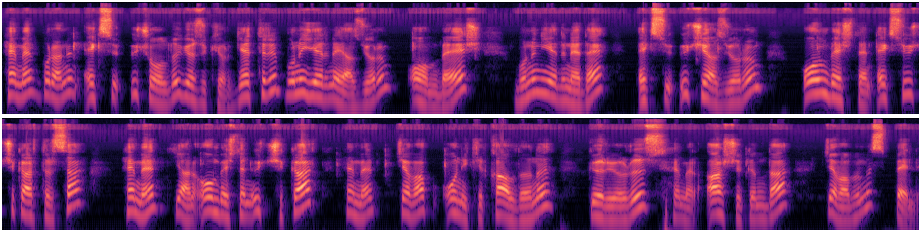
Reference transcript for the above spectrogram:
hemen buranın eksi 3 olduğu gözüküyor. Getirip bunu yerine yazıyorum. 15. Bunun yerine de eksi 3 yazıyorum. 15'ten eksi 3 çıkartırsa hemen yani 15'ten 3 çıkart hemen cevap 12 kaldığını görüyoruz. Hemen A şıkkında cevabımız belli.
